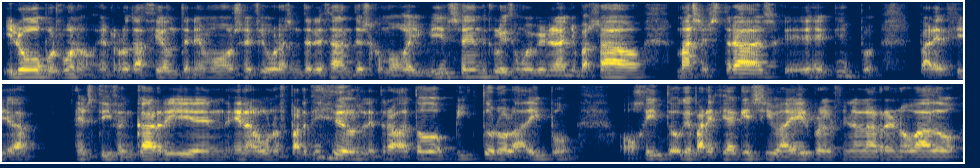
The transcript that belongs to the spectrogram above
Y luego, pues bueno, en rotación tenemos figuras interesantes como Gabe Vincent, que lo hizo muy bien el año pasado, más Strass, que, pues, parecía Stephen Curry en, algunos partidos, le entraba todo. Víctor Oladipo, ojito, que parecía que se iba a ir, pero al final ha renovado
